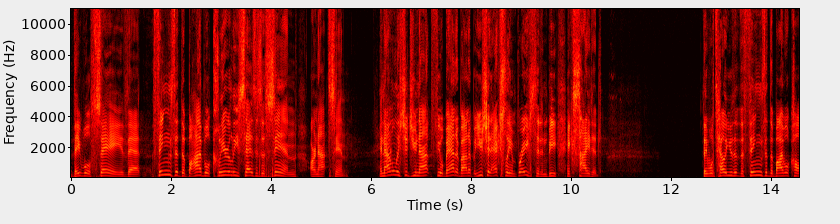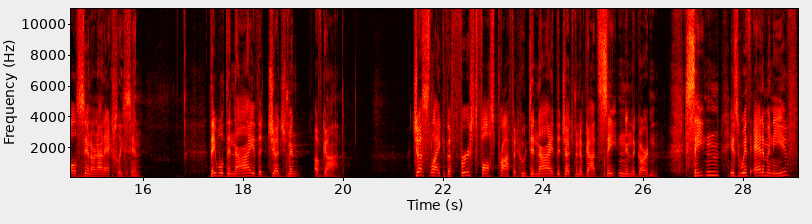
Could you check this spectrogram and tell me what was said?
they will say that things that the Bible clearly says is a sin are not sin. And not only should you not feel bad about it, but you should actually embrace it and be excited. They will tell you that the things that the Bible calls sin are not actually sin. They will deny the judgment of God. Just like the first false prophet who denied the judgment of God, Satan in the garden. Satan is with Adam and Eve,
